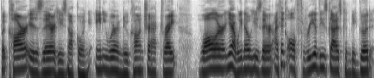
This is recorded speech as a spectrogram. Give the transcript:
but Carr is there. He's not going anywhere. New contract, right? Waller, yeah, we know he's there. I think all three of these guys can be good.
